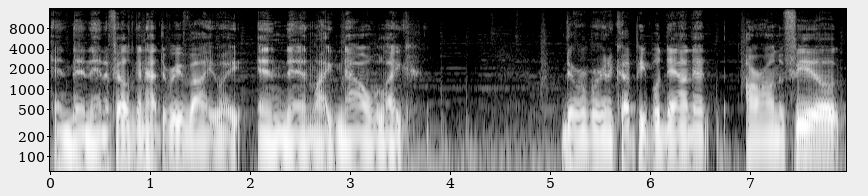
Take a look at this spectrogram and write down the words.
And then the NFL's going to have to reevaluate. And then, like, now, like, we're going to cut people down that are on the field.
